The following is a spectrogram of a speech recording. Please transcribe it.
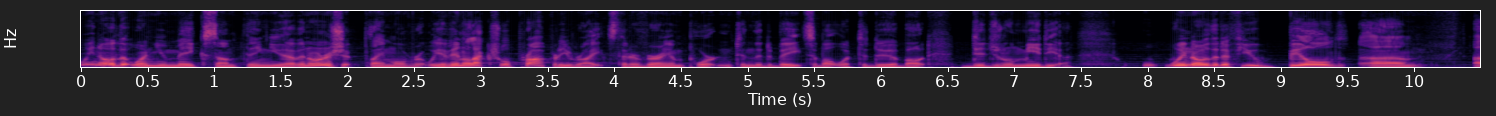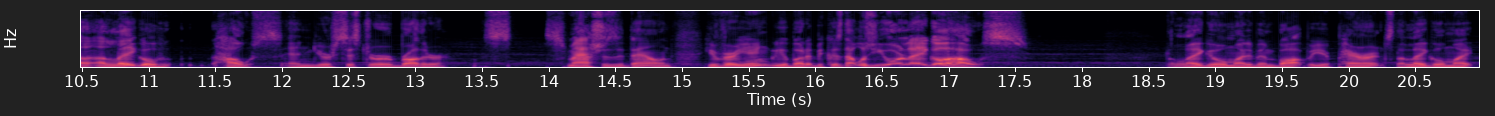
We know that when you make something, you have an ownership claim over it. We have intellectual property rights that are very important in the debates about what to do about digital media. We know that if you build um, a, a Lego house and your sister or brother s- smashes it down, you're very angry about it because that was your Lego house. The Lego might have been bought by your parents, the Lego might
